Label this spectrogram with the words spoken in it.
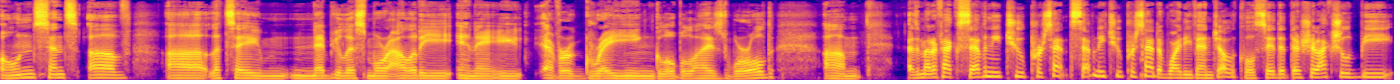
own sense of, uh, let's say, nebulous morality in a ever graying globalized world. Um, as a matter of fact, 72%, 72% of white evangelicals say that there should actually be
